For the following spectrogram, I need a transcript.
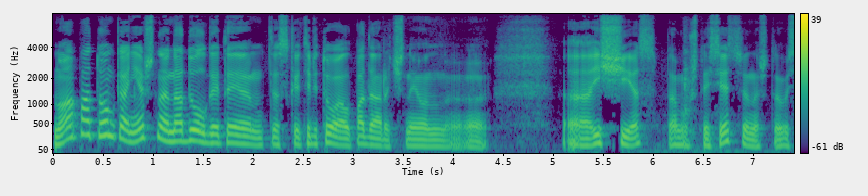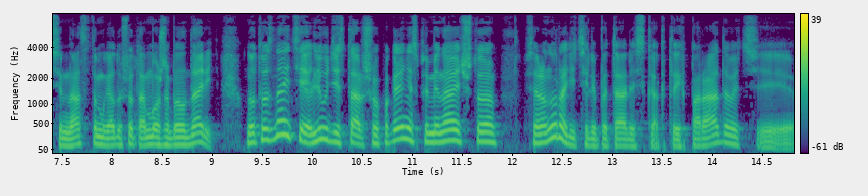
Ну а потом, конечно, надолго это, так сказать, ритуал подарочный, он э, Э, исчез, потому что, естественно, что в 2018 году что-то можно было дарить. Но вот вы знаете, люди старшего поколения вспоминают, что все равно родители пытались как-то их порадовать, и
